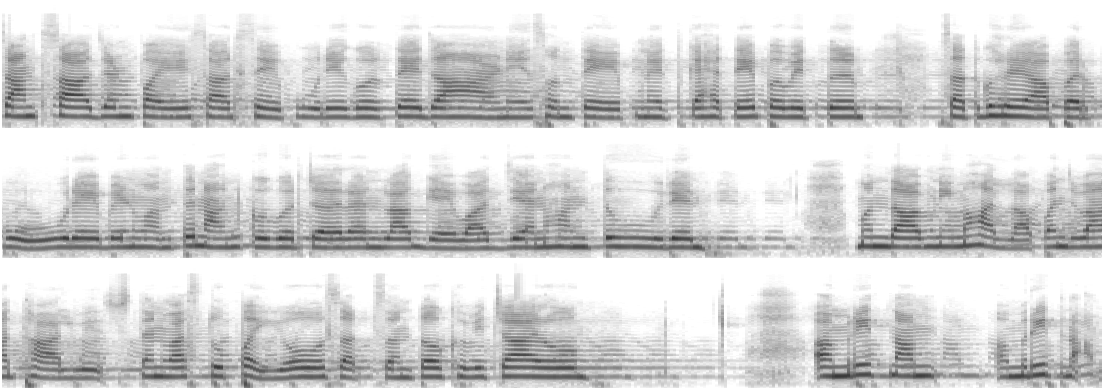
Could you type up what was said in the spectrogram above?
ਸੰਤ ਸਾਜਣ ਪਏ ਸਰਸੇ ਪੂਰੇ ਗੁਰ ਤੇ ਜਾਣੇ ਸੁਨਤੇ ਪਨਿਤ ਕਹਤੇ ਪਵਿੱਤ ਸਤਿਗੁਰ ਆਪਰ ਪੂਰੇ ਬਿਨਵੰਤ ਨਾਨਕ ਗੁਰ ਚਰਨ ਲਾਗੇ ਵਾਜੇ ਅਨਹੰਤੂਰੇ મંદાવણી મહાલ્લા પંજવા થાલવે સ્તનવાસ્તુ પૈયો સત્સંતોખ વિચારો અમૃત નામ અમૃત નામ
